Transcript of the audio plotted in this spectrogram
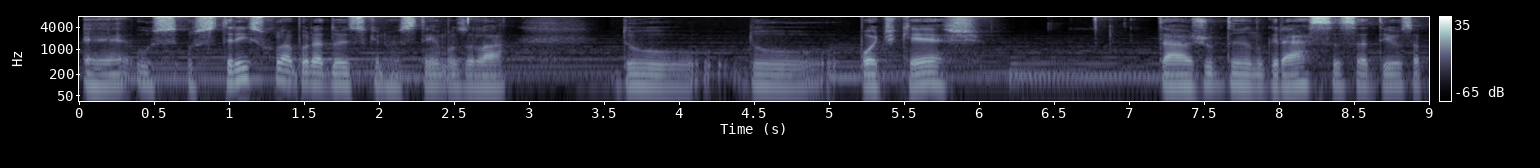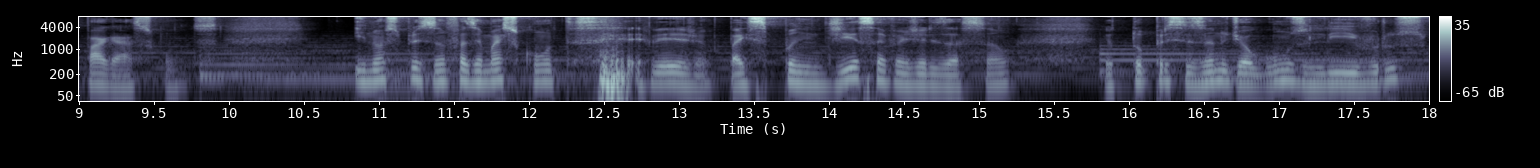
É, os, os três colaboradores que nós temos lá do, do podcast tá ajudando, graças a Deus, a pagar as contas. E nós precisamos fazer mais contas, vejam, para expandir essa evangelização. Eu estou precisando de alguns livros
